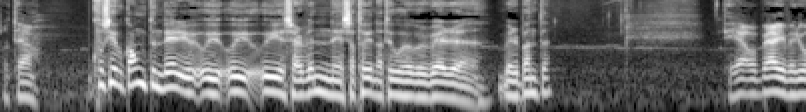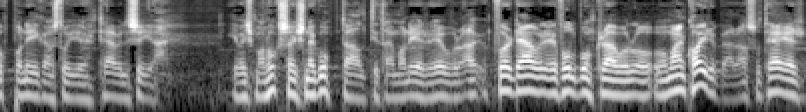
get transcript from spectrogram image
Så det Hur ser gången där i i i i Sarvinne så tog natur över över bönte? Det har bare varit upp och ner kan stå ju, det jeg si. Jag vet man också inte upp det alltid där man är över. Hver dag är det fullbunkrar och, och man kör bara så det är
